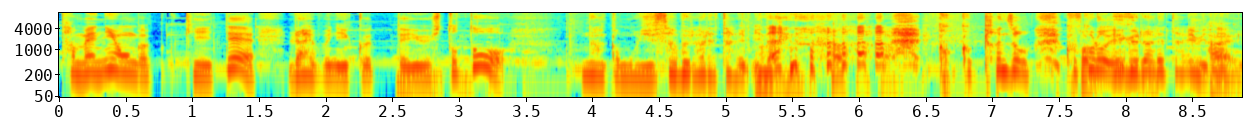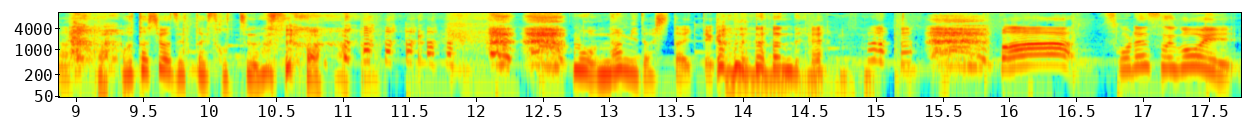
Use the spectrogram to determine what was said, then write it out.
ために音楽聴いてライブに行くっていう人となんかもう揺さぶられたいみたいな、ここ感情心をえぐられたいみたいな、私は絶対そっちなんですよ。もう涙したいって感じなんで、うん。うんうんわあそれすごい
